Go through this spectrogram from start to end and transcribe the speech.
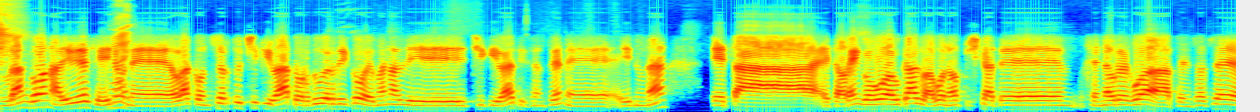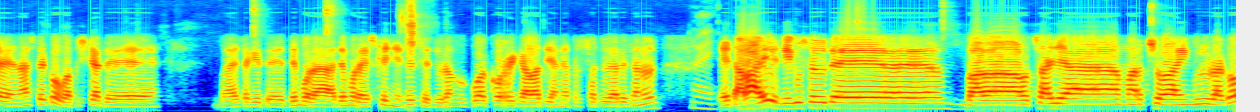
Durangon, adibidez, egin bai. e, hola, kontzertu txiki bat, ordu erdiko emanaldi txiki bat, izan zen, e, egin una, eta eta orain gogo daukat, ba, bueno, pixkat e, jendaurrekoa pentsatzen hasteko, ba, pixkat e, ba, ez dakit, e, denbora, denbora eskainiz, ez, e, durangokoa korrika batean e, prestatu behar izan Bai. Eta bai, nik uste dute, ba, otzaila martxoa ingururako,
